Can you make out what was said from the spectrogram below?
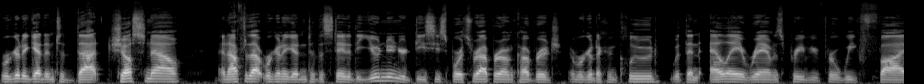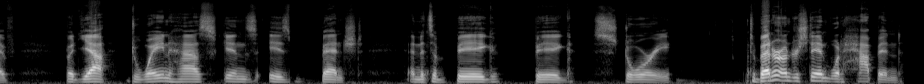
We're going to get into that just now. And after that, we're going to get into the State of the Union, your DC Sports wraparound coverage, and we're going to conclude with an LA Rams preview for week five. But yeah, Dwayne Haskins is benched, and it's a big, big story. To better understand what happened,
